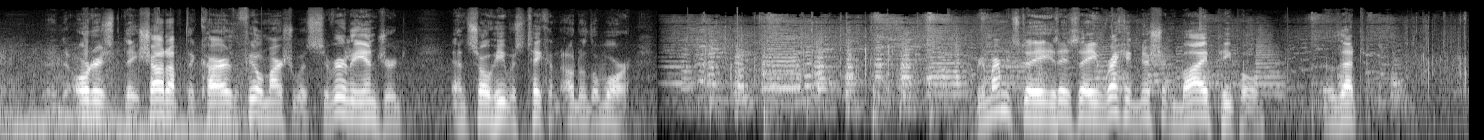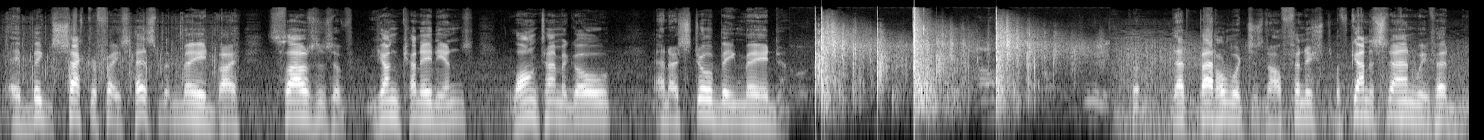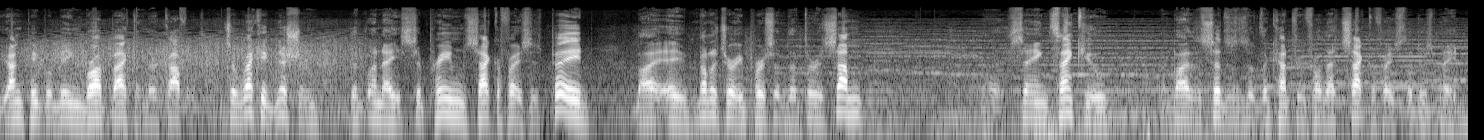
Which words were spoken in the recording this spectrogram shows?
the orders. They shot up the car. The field marshal was severely injured, and so he was taken out of the war. Remembrance Day is a recognition by people that a big sacrifice has been made by thousands of young Canadians long time ago and are still being made that battle, which is now finished. Afghanistan, we've had young people being brought back in their coffins. It's a recognition that when a supreme sacrifice is paid by a military person, that there is some uh, saying thank you by the citizens of the country for that sacrifice that is made.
